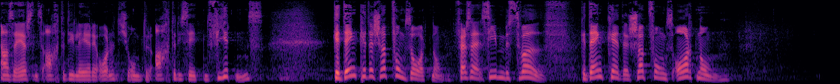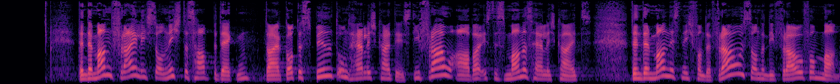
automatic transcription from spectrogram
Also erstens, achte die Lehre, ordne dich unter, achte die Sitten. Viertens, gedenke der Schöpfungsordnung. Verse 7 bis 12. Gedenke der Schöpfungsordnung. Denn der Mann freilich soll nicht das Haupt bedecken, da er Gottes Bild und Herrlichkeit ist. Die Frau aber ist des Mannes Herrlichkeit. Denn der Mann ist nicht von der Frau, sondern die Frau vom Mann.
